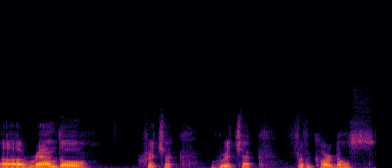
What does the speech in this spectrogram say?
Uh, Randall Grichuk, Grichuk for the Cardinals.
